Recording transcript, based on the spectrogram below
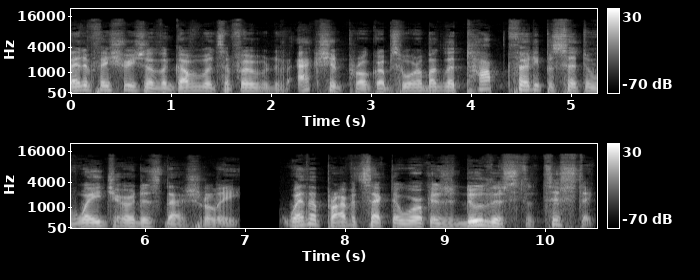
Beneficiaries of the government's affirmative action programs were among the top 30% of wage earners nationally. Whether private sector workers knew this statistic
